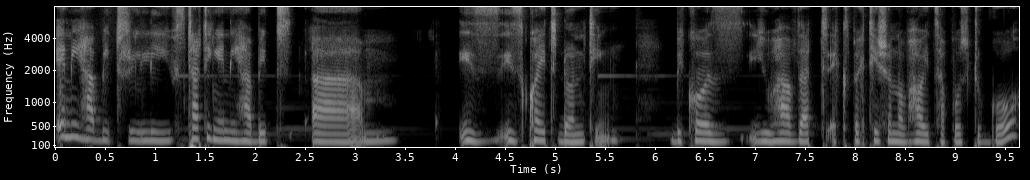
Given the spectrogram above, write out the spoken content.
any habit really starting any habit um, is is quite daunting because you have that expectation of how it's supposed to go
